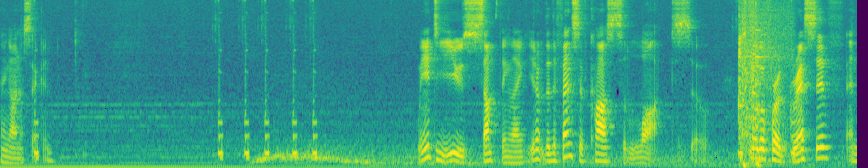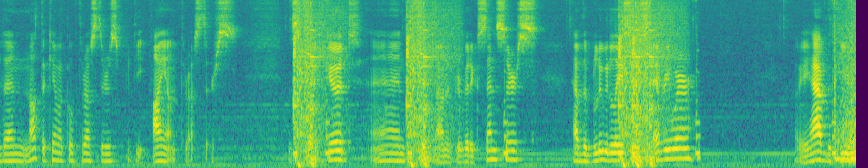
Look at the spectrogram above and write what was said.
Hang on a second. We need to use something like, you know, the defensive costs a lot, so... I'm gonna go for aggressive, and then not the chemical thrusters, but the ion thrusters. This is quite good, and mounted gravitic sensors. Have the blue lasers everywhere. We have the fusion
